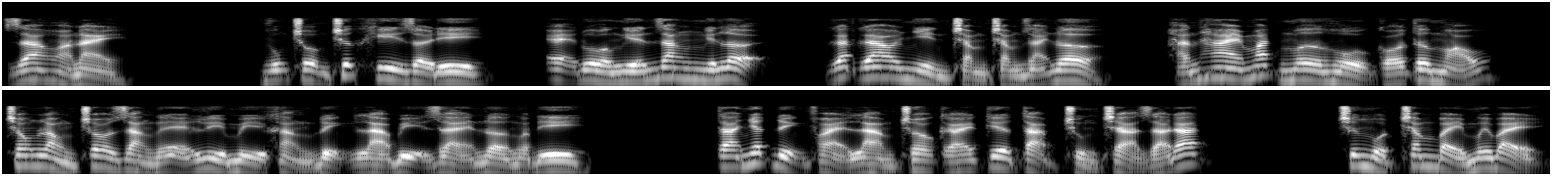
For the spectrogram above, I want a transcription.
Gia hòa này, vụng trộm trước khi rời đi, ẹ đổ nghiến răng nghiến lợi, gắt gao nhìn chằm chằm giải nở hắn hai mắt mơ hồ có tơ máu, trong lòng cho rằng ẹ lì mì khẳng định là bị giải nở ngọt đi. Ta nhất định phải làm cho cái kia tạm trùng trả giá đắt. chương 177,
